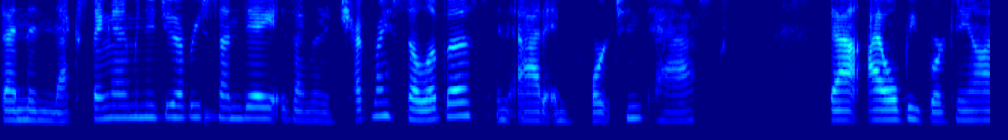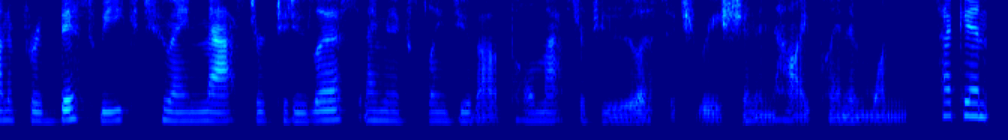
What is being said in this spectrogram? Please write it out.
Then the next thing I'm going to do every Sunday is I'm going to check my syllabus and add important tasks that I will be working on for this week to a master to do list. And I'm going to explain to you about the whole master to do list situation and how I plan in one second.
